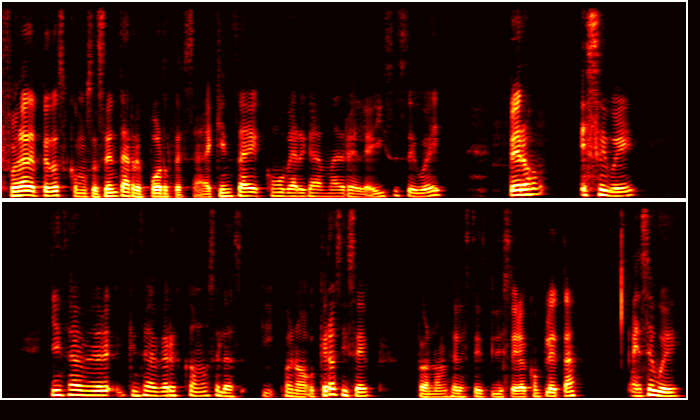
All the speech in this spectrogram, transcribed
fuera de pedos como 60 reportes. ¿A quién sabe cómo verga madre le hizo ese güey? Pero ese güey, quién sabe ver, quién sabe ver cómo se las. Bueno, creo sí sé, pero no me sé la, historia completa. Ese güey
